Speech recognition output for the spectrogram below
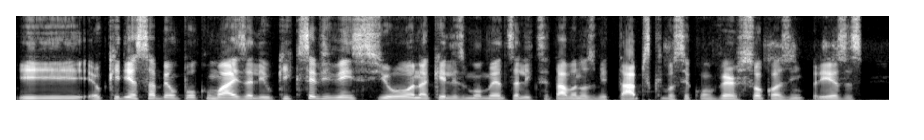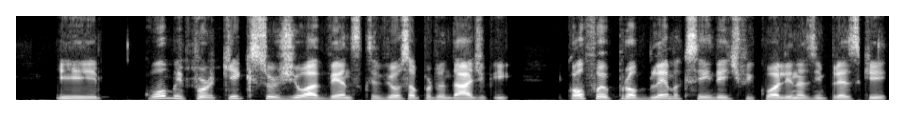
E eu queria saber um pouco mais ali, o que, que você vivenciou naqueles momentos ali que você estava nos meetups, que você conversou com as empresas, e como e por que que surgiu a Vendas, que você viu essa oportunidade, e qual foi o problema que você identificou ali nas empresas que,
